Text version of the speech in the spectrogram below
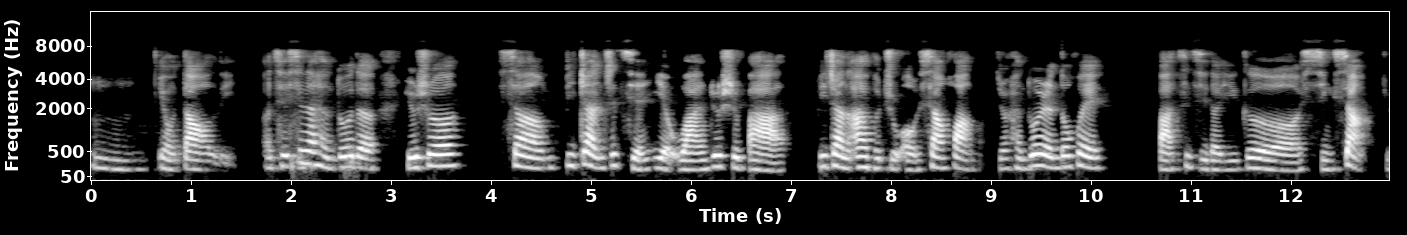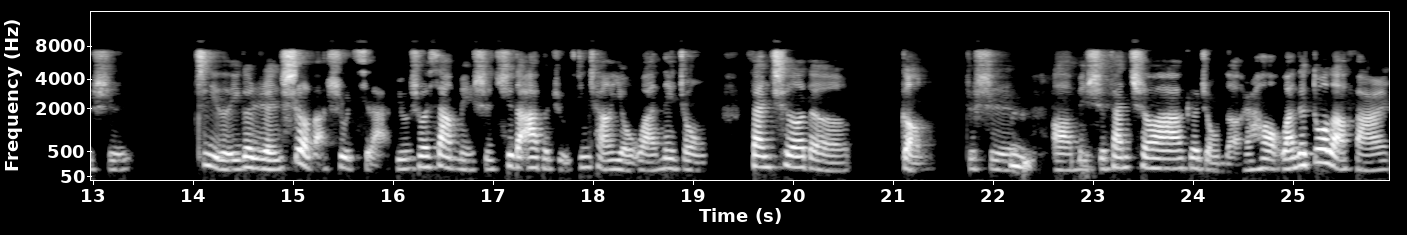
嗯，有道理。而且现在很多的，比如说像 B 站之前也玩，就是把 B 站的 UP 主偶像化嘛，就很多人都会把自己的一个形象，就是自己的一个人设吧竖起来。比如说像美食区的 UP 主，经常有玩那种翻车的梗，就是啊美食翻车啊各种的，然后玩的多了反而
